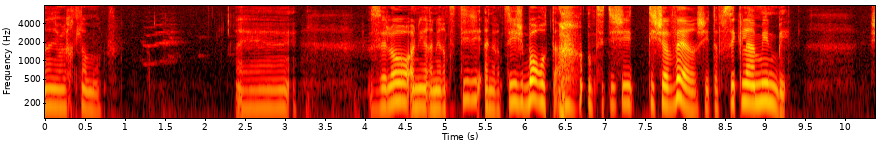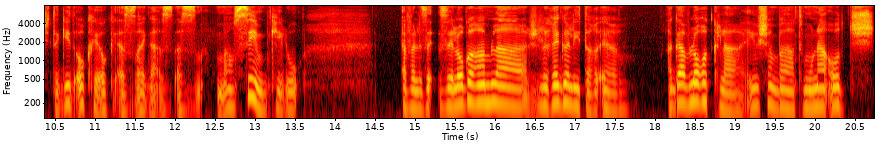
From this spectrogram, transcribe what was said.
אני הולכת למות. זה לא, אני, אני, רציתי, אני רציתי לשבור אותה, רציתי שהיא תישבר, שהיא תפסיק להאמין בי. שתגיד, אוקיי, אוקיי, אז רגע, אז, אז מה עושים? כאילו... אבל זה, זה לא גרם לה לרגע להתערער. אגב, לא רק לה, היו שם בתמונה עוד, ש...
